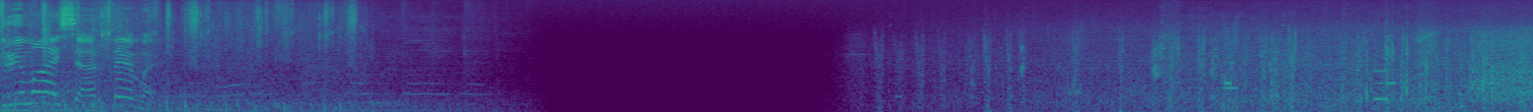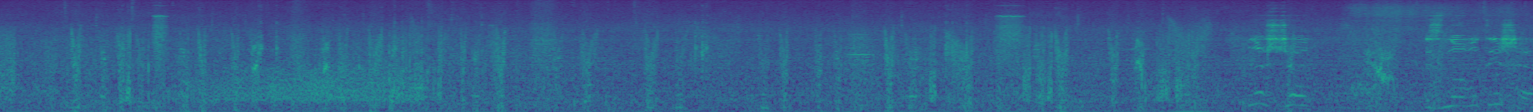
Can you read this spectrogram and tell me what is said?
Тримайся, Артеме! Ну що, знову тиша?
